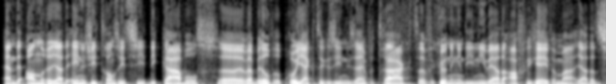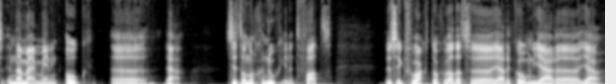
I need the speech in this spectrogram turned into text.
En de andere, ja, de energietransitie, die kabels. eh, we hebben heel veel projecten gezien, die zijn vertraagd. vergunningen die niet werden afgegeven. Maar ja, dat is naar mijn mening ook, ja, zit er nog genoeg in het vat. Dus ik verwacht toch wel dat ze ja, de komende jaren ja,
